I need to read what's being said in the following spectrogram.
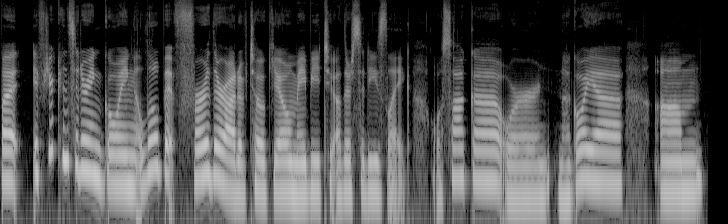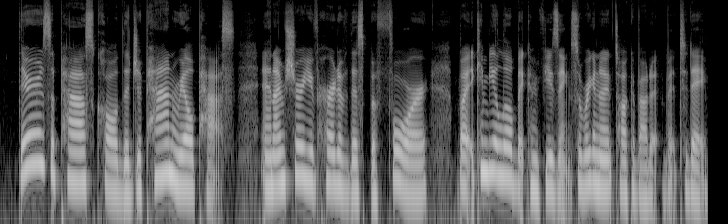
but if you're considering going a little bit further out of Tokyo, maybe to other cities like Osaka or Nagoya, um, there's a pass called the Japan Rail Pass, and I'm sure you've heard of this before, but it can be a little bit confusing, so we're going to talk about it a bit today.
